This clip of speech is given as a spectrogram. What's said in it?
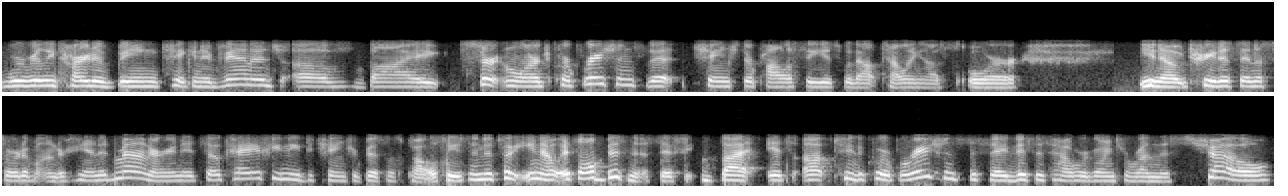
we're really tired of being taken advantage of by certain large corporations that change their policies without telling us or you know treat us in a sort of underhanded manner. And it's okay if you need to change your business policies. And it's you know it's all business. If but it's up to the corporations to say this is how we're going to run this show.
